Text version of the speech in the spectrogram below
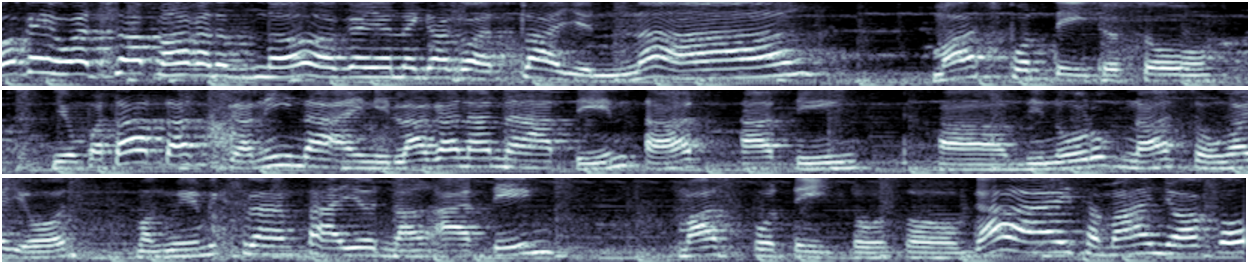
Okay, what's up mga kanugnog? Ngayon nagagawa tayo ng mashed potato. So, yung patatas kanina ay nilaga na natin at ating ah, dinurog na. So, ngayon, magmimix lang tayo ng ating mashed potato. So, guys, samahan nyo ako!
